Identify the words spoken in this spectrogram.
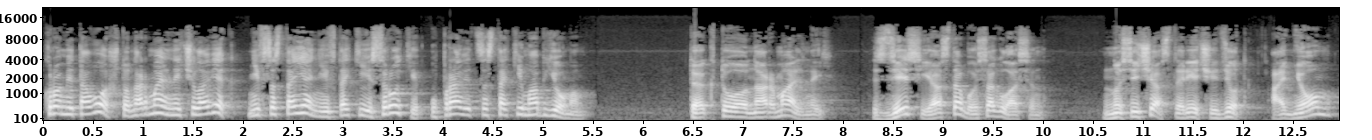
Кроме того, что нормальный человек не в состоянии в такие сроки управиться с таким объемом». «Так кто нормальный? Здесь я с тобой согласен. Но сейчас-то речь идет о нем?»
